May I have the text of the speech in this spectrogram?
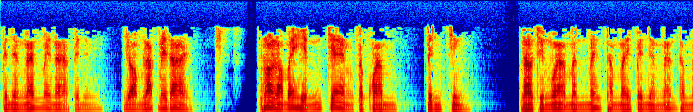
เป็นอย่างนั้นไม่น่าเป็นอย่างยอมรับไม่ได้ เพราะเราไม่เห็นแจ้งกับความเป็นจริง เราจึงว่ามันไม่ทำไมเป็นอย่างนั้นทำไม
